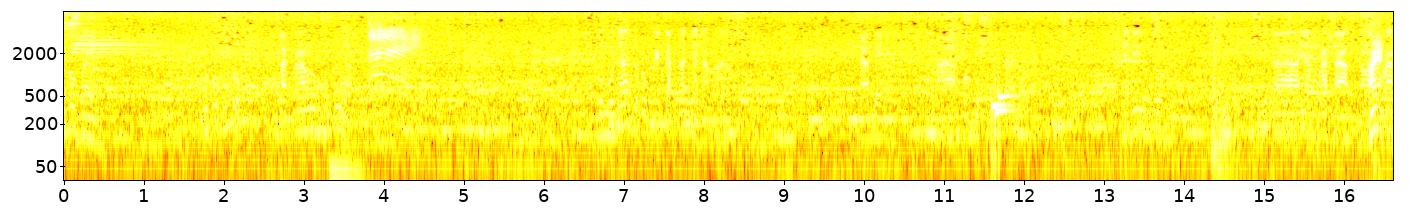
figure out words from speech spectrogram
Cukup ya cukup untuk. Nggak terlalu empuk juga. Bumbunya cukup kecap saja sama cabai sama kopi jadi untuk kita yang rasa kelaparan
